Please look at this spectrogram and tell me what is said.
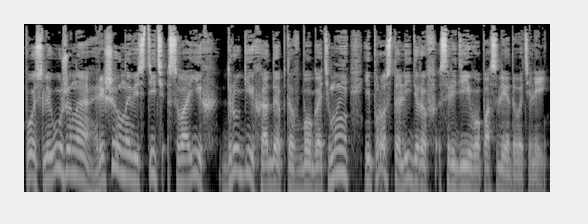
После ужина решил навестить своих, других адептов бога тьмы и просто лидеров среди его последователей.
